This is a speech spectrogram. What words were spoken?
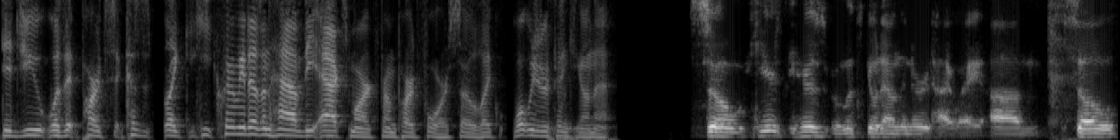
did you was it part six? Because like he clearly doesn't have the axe mark from part four. So like, what was your thinking on that? So here's here's let's go down the nerd highway. Um, so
